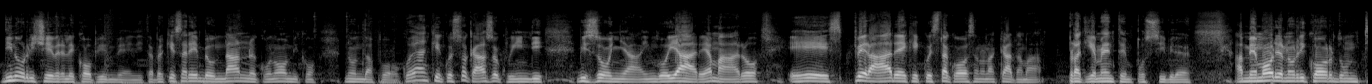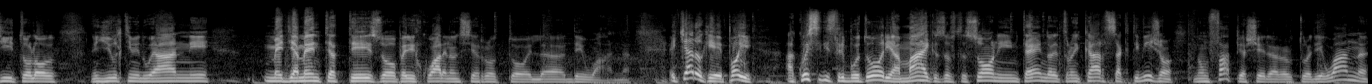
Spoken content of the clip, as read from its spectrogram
di non ricevere le copie in vendita perché sarebbe un danno economico non da poco. E anche in questo caso quindi bisogna ingoiare amaro e sperare che questa cosa non accada ma praticamente impossibile. A memoria non ricordo un titolo negli ultimi due anni mediamente atteso per il quale non si è rotto il day one. È chiaro che poi a questi distributori, a Microsoft, Sony, Nintendo, Electronic Arts, Activision, non fa piacere la rottura di One,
